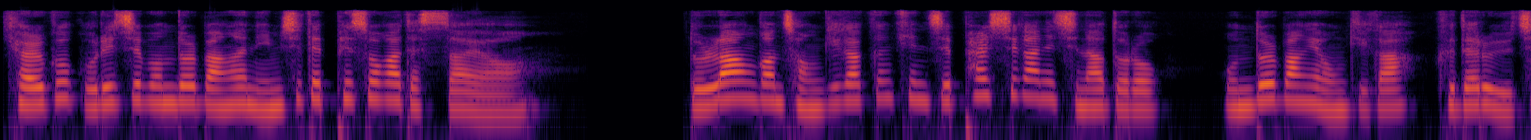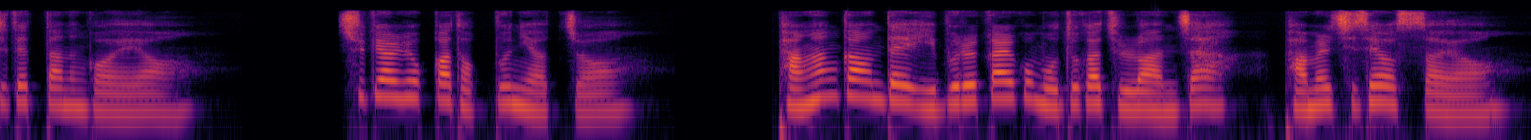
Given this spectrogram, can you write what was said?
결국 우리 집 온돌방은 임시 대 피소가 됐어요. 놀라운 건 전기가 끊긴 지 8시간이 지나도록 온돌방의 온기가 그대로 유지됐다는 거예요. 추결 효과 덕분이었죠. 방 한가운데 이불을 깔고 모두가 둘러앉아 밤을 지새웠어요.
